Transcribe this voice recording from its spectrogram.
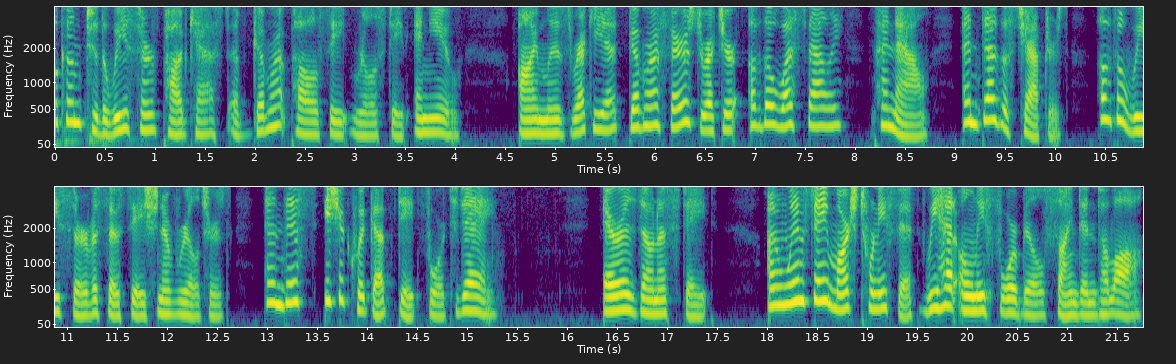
welcome to the We Serve podcast of Government Policy, Real Estate, and You. I'm Liz Recchia, Government Affairs Director of the West Valley, Pinal, and Douglas chapters of the We Serve Association of Realtors, and this is your quick update for today. Arizona State. On Wednesday, March 25th, we had only four bills signed into law.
